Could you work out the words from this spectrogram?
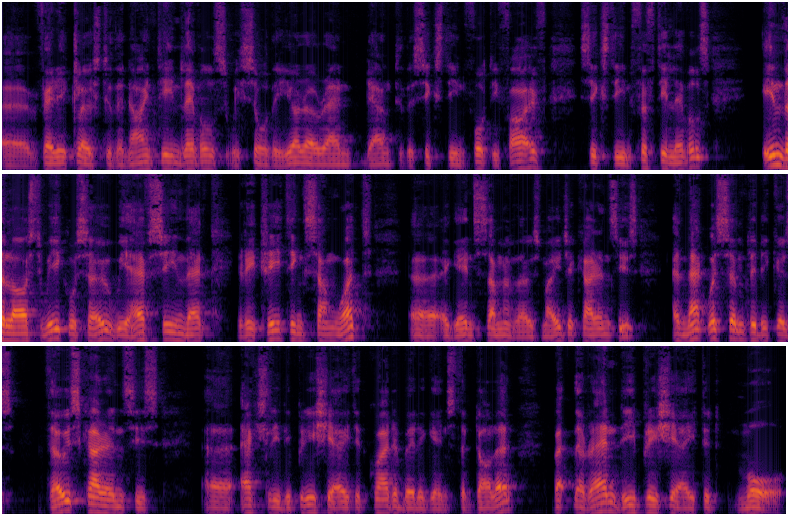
uh, very close to the 19 levels. We saw the euro ran down to the 1645, 1650 levels. In the last week or so, we have seen that retreating somewhat uh, against some of those major currencies. And that was simply because those currencies uh, actually depreciated quite a bit against the dollar, but the rand depreciated more.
